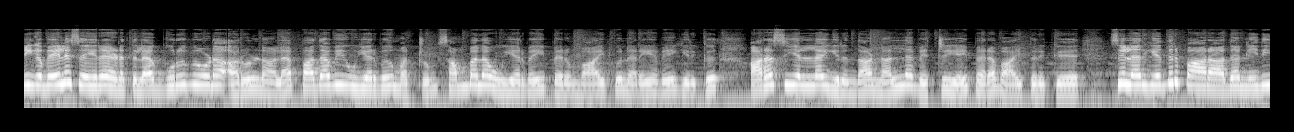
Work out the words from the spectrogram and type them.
நீங்க வேலை செய்யற இடத்துல குருவோட அருள்னால பதவி உயர்வு மற்றும் சம்பள உயர்வை பெறும் வாய்ப்பு நிறையவே இருக்கு. அரசியல்ல இருந்தா நல்ல வெற்றியை பெற வாய்ப்பு இருக்கு. சிலர் எதிர்பாராத நிதி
